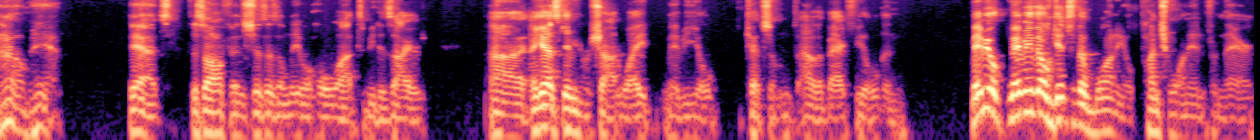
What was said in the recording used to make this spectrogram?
oh man. Yeah, it's this offense just doesn't leave a whole lot to be desired. Uh I guess giving me Rachaad White. Maybe he'll catch them out of the backfield and maybe he'll, maybe they'll get to the one, he'll punch one in from there.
